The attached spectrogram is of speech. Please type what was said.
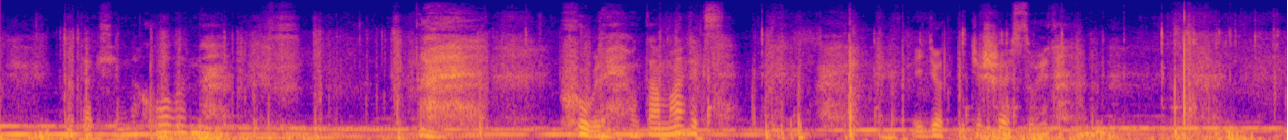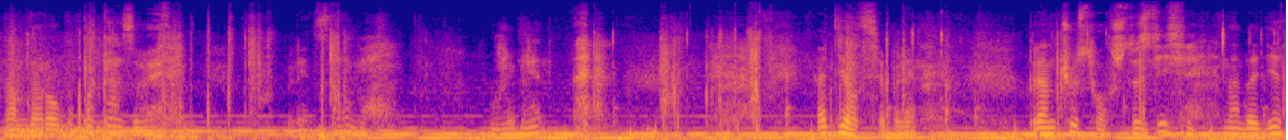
Не так сильно холодно. Фу, блин, вот там Алекс идет, путешествует. Нам дорогу показывает. Блин, снега. Уже, блин, оделся, блин. Прям чувствовал, что здесь надо одеть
